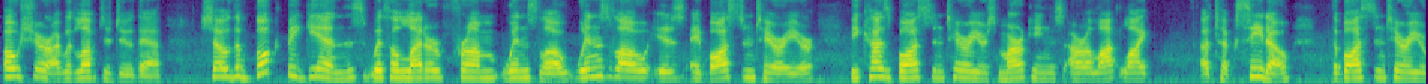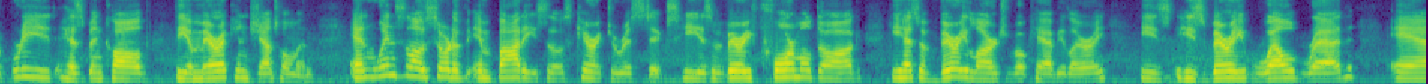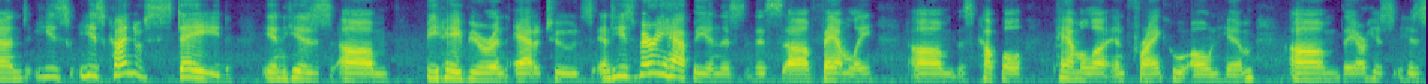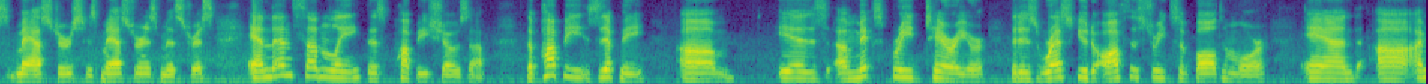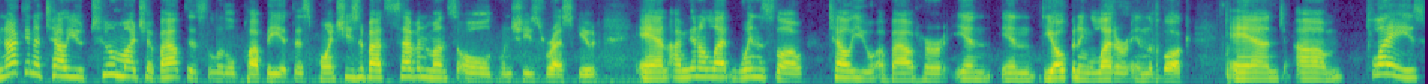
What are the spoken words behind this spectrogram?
Oh, sure, I would love to do that. So the book begins with a letter from Winslow. Winslow is a Boston Terrier because Boston Terriers markings are a lot like a tuxedo, the Boston Terrier breed has been called the American gentleman. And Winslow sort of embodies those characteristics. He is a very formal dog. He has a very large vocabulary. He's he's very well read, and he's he's kind of stayed in his um, behavior and attitudes. And he's very happy in this this uh, family um, this couple, Pamela and Frank, who own him. Um, they are his his masters, his master and his mistress. And then suddenly this puppy shows up. The puppy Zippy um, is a mixed breed terrier that is rescued off the streets of Baltimore. And uh, I'm not going to tell you too much about this little puppy at this point. She's about seven months old when she's rescued. And I'm going to let Winslow tell you about her in in the opening letter in the book. And um, plays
